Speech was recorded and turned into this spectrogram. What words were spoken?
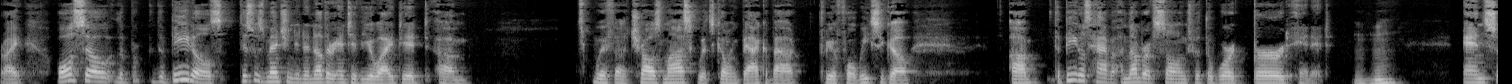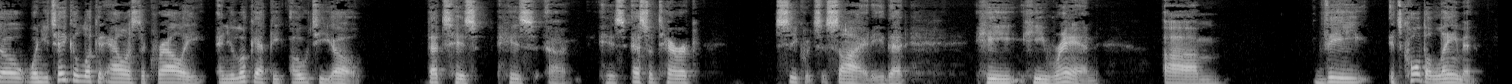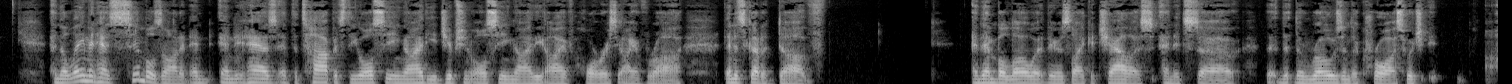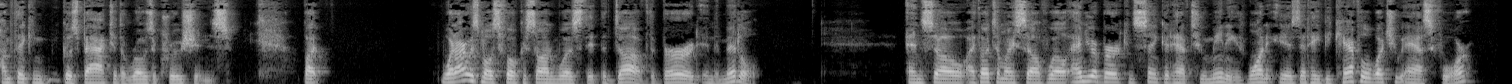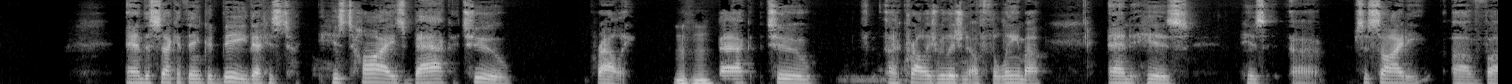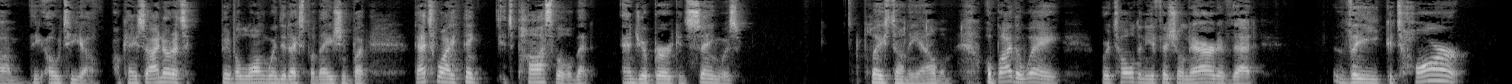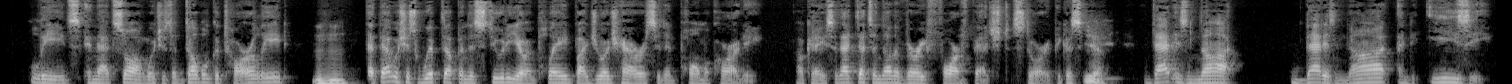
Right. Also, the, the Beatles, this was mentioned in another interview I did um, with uh, Charles Moskowitz going back about three or four weeks ago. Um, the Beatles have a number of songs with the word bird in it. Mm-hmm. And so when you take a look at Aleister Crowley and you look at the OTO, that's his his uh, his esoteric secret society that he he ran. Um, the it's called a lamen, and the lamen has symbols on it, and and it has at the top it's the all-seeing eye, the Egyptian all-seeing eye, the eye of Horus, the eye of Ra. Then it's got a dove, and then below it there's like a chalice, and it's uh, the, the rose and the cross, which I'm thinking goes back to the Rosicrucians. But what I was most focused on was the, the dove, the bird in the middle. And so I thought to myself, well, and your bird can sing could have two meanings. One is that, hey, be careful what you ask for. And the second thing could be that his his ties back to Crowley, mm-hmm. back to uh, Crowley's religion of Thelema, and his his uh, society of um, the OTO. Okay, so I know that's a bit of a long-winded explanation, but that's why I think it's possible that "And Your Bird Can Sing" was placed on the album. Oh, by the way, we're told in the official narrative that the guitar leads in that song, which is a double guitar lead, mm-hmm. that that was just whipped up in the studio and played by George Harrison and Paul McCartney. Okay, so that that's another very far fetched story because yeah. that is not that is not an easy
